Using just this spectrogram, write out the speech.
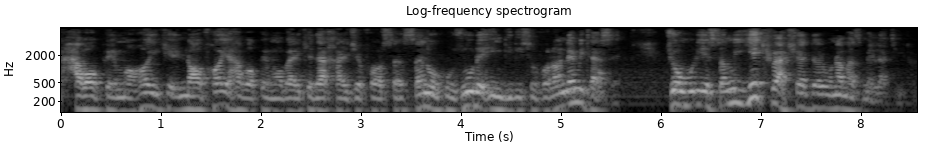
هواپیماهایی که ناوهای هواپیمابری که در خلیج فارس هستن و حضور انگلیس و فلان نمیترسه. جمهوری اسلامی یک وحشت داره اونم از ملت ایران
